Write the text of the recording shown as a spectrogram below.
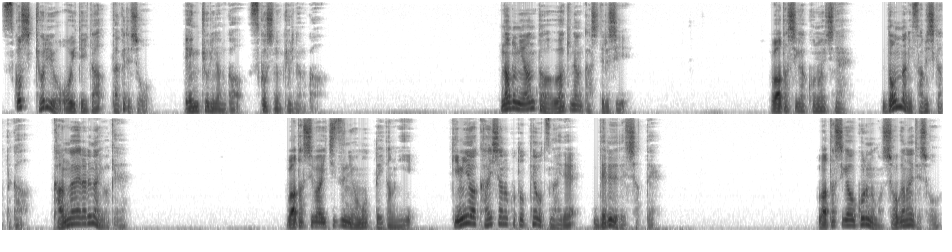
少し距離を置いていただけでしょ？遠距離なのか少しの距離なのか。なのにあんたは浮気なんかしてるし、私がこの一年、どんなに寂しかったか考えられないわけ？私は一途に思っていたのに、君は会社の子と手を繋いでデレデレしちゃって。私が怒るのもしょうがないでしょ？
